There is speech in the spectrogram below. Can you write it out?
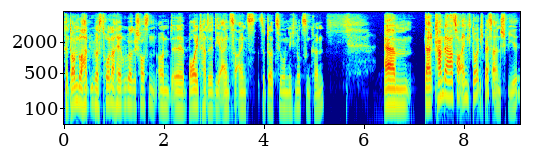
Redondo hat übers Tor nachher rübergeschossen und äh, Boyd hatte die 1 zu 1 Situation nicht nutzen können. Ähm, da kam der HSV eigentlich deutlich besser ins Spiel,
